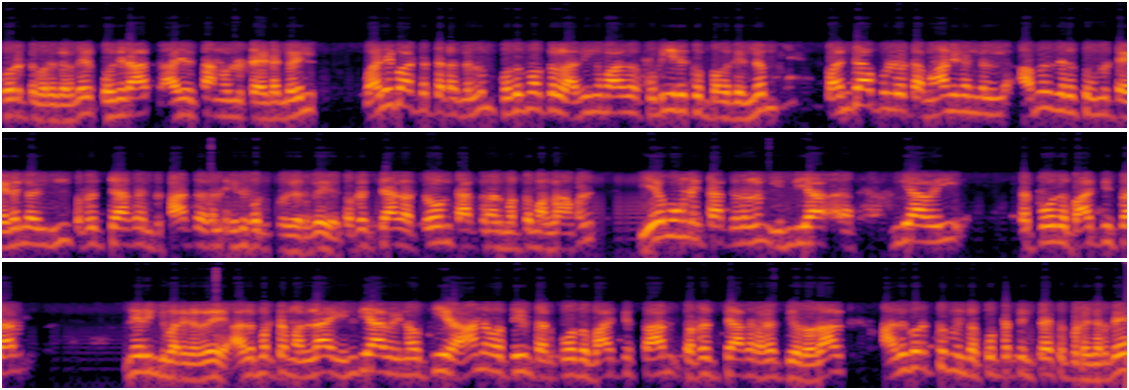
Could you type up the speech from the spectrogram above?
போரிட்டு வருகிறது. குஜராத் ராஜஸ்தான் உள்ளிட்ட இடங்களில் வழிபாட்டு தலங்களிலும் பொதுமக்கள் அதிகமாக குடியிருக்கும் பகுதியிலும் பஞ்சாப் உள்ளிட்ட மாநிலங்கள் அமிர்தசரஸ் உள்ளிட்ட இடங்களிலும் தொடர்ச்சியாக இந்த தாக்குதல் ஈடுபட்டு வருகிறது. தொடர்ச்சியாக ட்ரோன் தாக்குதல் மட்டுமல்லாமல் ஏவுகணை தாக்குதலும் இந்தியா இந்தியாவை தற்போது பாகிஸ்தான் நெருங்கி வருகிறது. அது மட்டுமல்ல இந்தியாவை நோக்கி ராணுவத்தையும் தற்போது பாகிஸ்தான் தொடர்ச்சியாக நடத்தி வருவதால் அது குறித்தும் இந்த கூட்டத்தில் பேசப்படுகிறது.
